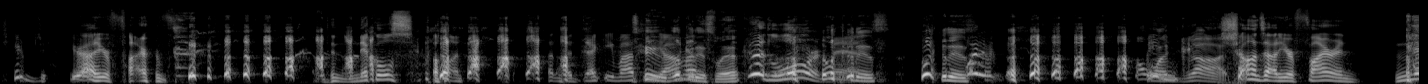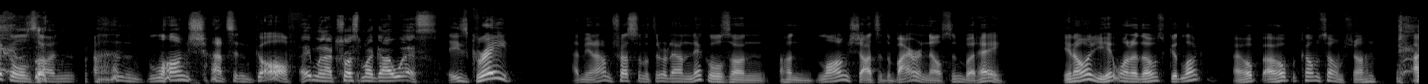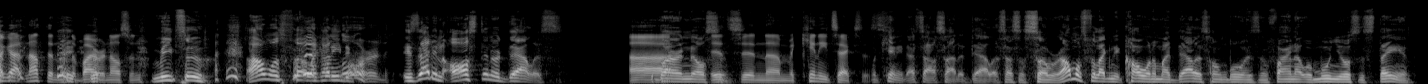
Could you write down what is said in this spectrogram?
You're, you're out here firing nickels on, on Hideki Matsuyama. Dude, look at this, man. Good lord, look man. at this. Look at this. What- oh my god. Sean's out here firing nickels on on long shots in golf. Hey man, I trust my guy Wes. He's great. I mean, I don't trust him to throw down nickels on on long shots at the Byron Nelson, but hey, you know what? You hit one of those. Good luck. I hope I hope it comes home, Sean. I got nothing on the Byron Nelson. Me too. I almost felt like I need Lord. to. Is that in Austin or Dallas? Uh, Byron Nelson. It's in uh, McKinney, Texas. McKinney, that's outside of Dallas. That's a suburb. I almost feel like I need to call one of my Dallas homeboys and find out where Munoz is staying.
